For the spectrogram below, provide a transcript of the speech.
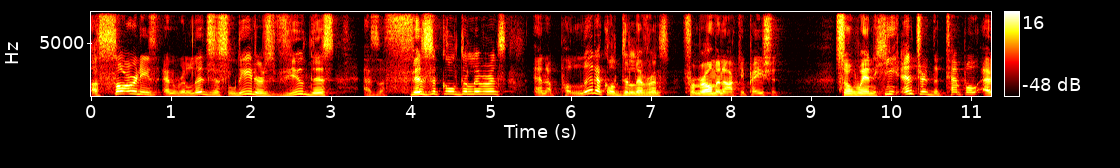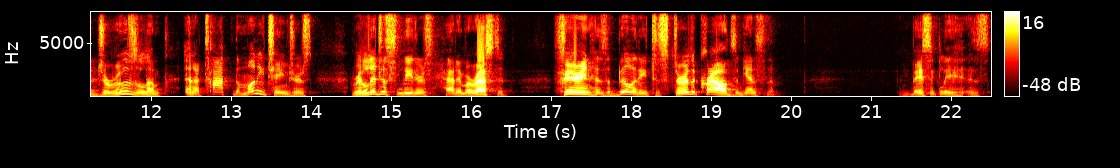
authorities and religious leaders viewed this as a physical deliverance and a political deliverance from Roman occupation. So when he entered the temple at Jerusalem and attacked the money changers, religious leaders had him arrested, fearing his ability to stir the crowds against them. And basically, his,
